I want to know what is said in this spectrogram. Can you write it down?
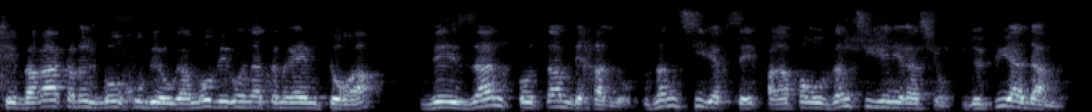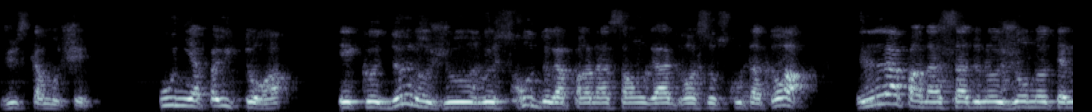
Shebara Kadosh Beogamo, Torah, Vezan Otam Bechazo. 26 versets par rapport aux 26 générations, depuis Adam jusqu'à Moshe, où il n'y a pas eu de Torah, et que de nos jours, le srout de la Parnassa Anga grâce au srout à Torah. La Parnassa de nos jours, Noten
